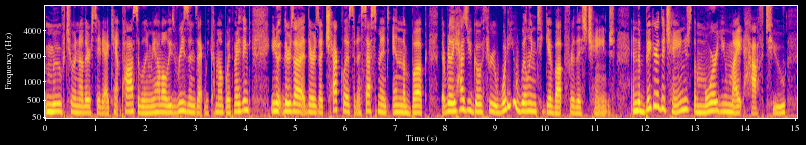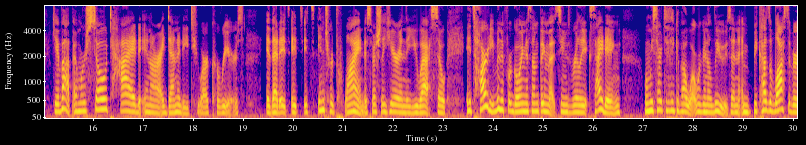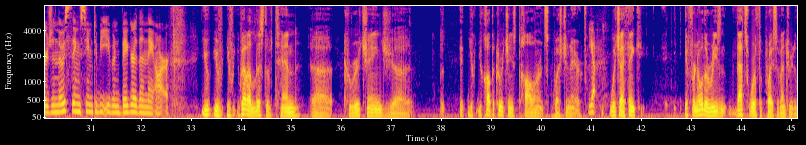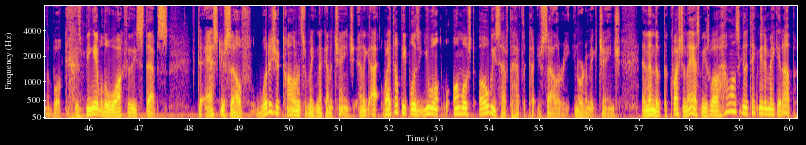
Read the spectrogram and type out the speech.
move to another city. I can't possibly. And we have all these reasons that we come up with. But I think, you know, there's a there's a checklist, an assessment in the book that really has you go through what are you willing to give up for this change? And the bigger the change, the more you might have to give up. And we're so tied in our identity to our careers that it's it's it's intertwined, especially here in the U.S. So it's hard, even if we're going to something that seems really exciting when we start to think about what we're going to lose. And, and because of loss aversion, those things seem to be even bigger than they are. You, you've, you've got a list of 10 uh, career change. Uh, you, you call it the career change tolerance questionnaire. Yep. Which I think, if for no other reason, that's worth the price of entry to the book, is being able to walk through these steps to ask yourself, what is your tolerance for making that kind of change? And I, what I tell people is you will almost always have to have to cut your salary in order to make a change. And then the, the question they ask me is, well, how long is it going to take me to make it up?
